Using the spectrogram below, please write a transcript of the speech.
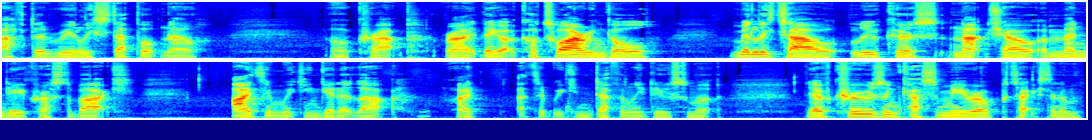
have to really step up now. Oh crap. Right, they got Courtois in goal, Militao, Lucas, Nacho and Mendy across the back. I think we can get at that. I I think we can definitely do something. They have Kroos and Casemiro protecting them.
